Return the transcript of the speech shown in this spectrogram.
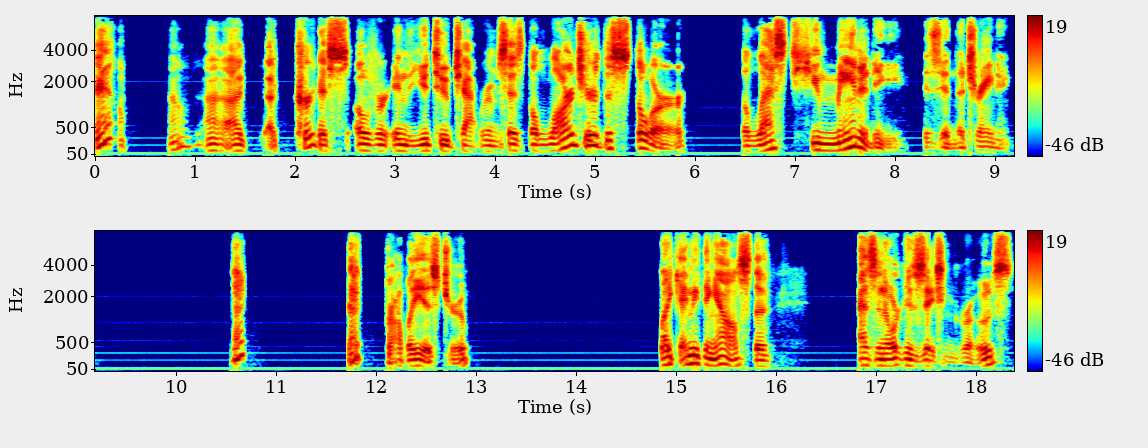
yeah. Uh, uh, Curtis over in the YouTube chat room says the larger the store, the less humanity is in the training. That that probably is true. Like anything else, the as an organization grows,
